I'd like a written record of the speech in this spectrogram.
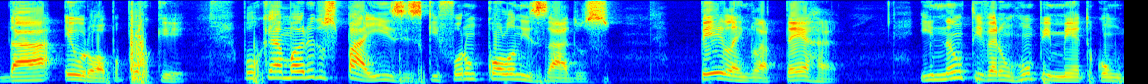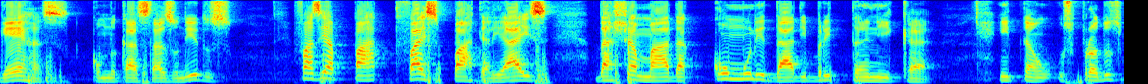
da Europa. Por quê? Porque a maioria dos países que foram colonizados pela Inglaterra e não tiveram rompimento com guerras, como no caso dos Estados Unidos, fazia parte, faz parte, aliás, da chamada comunidade britânica. Então, os produtos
